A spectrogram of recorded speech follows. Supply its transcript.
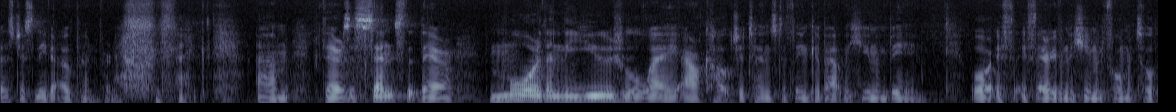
Let's just leave it open for now. In fact, um, there's a sense that they're more than the usual way our culture tends to think about the human being, or if, if they're even a human form at all.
